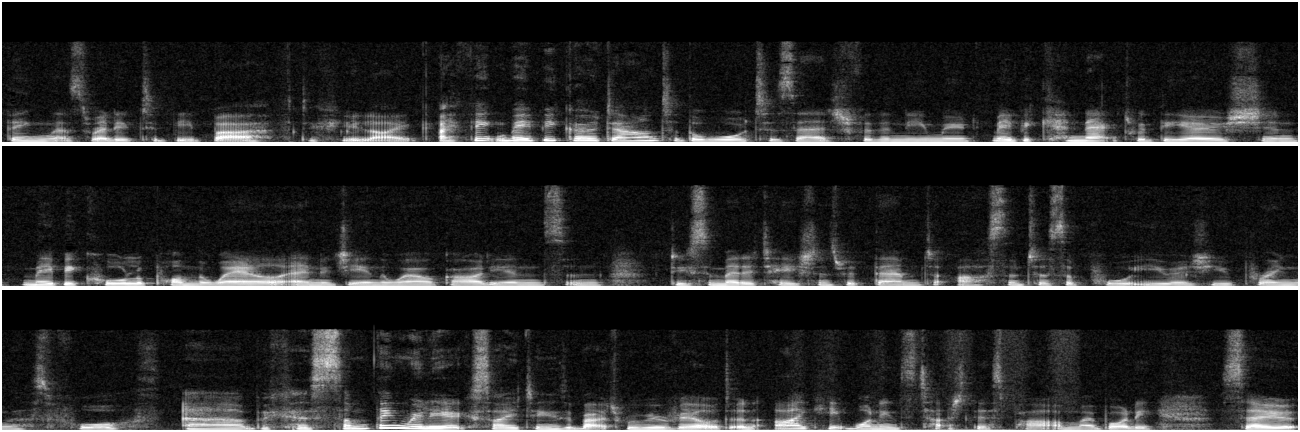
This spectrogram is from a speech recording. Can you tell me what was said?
thing that's ready to be birthed if you like. I think maybe go down to the water's edge for the new moon. Maybe connect with the ocean. Maybe call upon the whale energy and the whale guardians and do some meditations with them to ask them to support you as you bring this forth. Uh, because something really exciting is about to be revealed and I keep wanting to touch this part of my body. So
